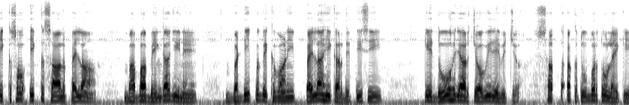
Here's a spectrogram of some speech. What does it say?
101 ਸਾਲ ਪਹਿਲਾਂ ਬਾਬਾ ਬੇਂਗਾ ਜੀ ਨੇ ਵੱਡੀ ਭਵਿੱਖਬਾਣੀ ਪਹਿਲਾਂ ਹੀ ਕਰ ਦਿੱਤੀ ਸੀ। ਕਿ 2024 ਦੇ ਵਿੱਚ 7 ਅਕਤੂਬਰ ਤੋਂ ਲੈ ਕੇ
